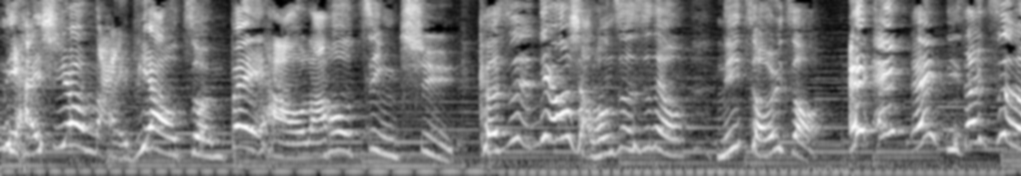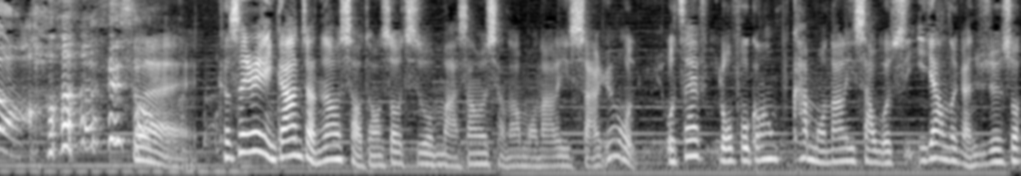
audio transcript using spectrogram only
你还需要买票准备好，然后进去。可是那帮小童真的是那种，你走一走。哎哎哎，你在这哦！对，可是因为你刚刚讲到小童的时候，其实我马上就想到蒙娜丽莎，因为我我在罗浮宫看蒙娜丽莎，我是一样的感觉，就是说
